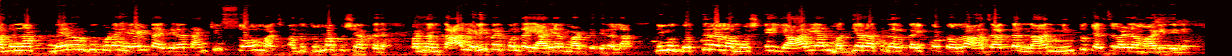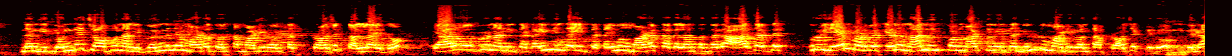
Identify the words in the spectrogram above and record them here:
ಅದನ್ನ ಬೇರೆಯವ್ರಿಗೂ ಕೂಡ ಹೇಳ್ತಾ ಇದ್ದೀರಾ? ಥ್ಯಾಂಕ್ ಯು ಸೋ ಮಚ್ ಅದು ತುಂಬಾ ಖುಷಿ ಆಗ್ತದೆ. ಬಟ್ ನನ್ನ ಕಾಲು ಎಳಿಬೇಕು ಅಂತ ಯಾರ್ಯಾರು ಮಾಡ್ತಿದ್ದೀರಲ್ಲ, ನಿಮಗೆ ಗೊತ್ತಿರಲ್ಲ ಮೋಸ್ಟ್ಲಿ ಯಾರ್ಯಾರು ಮಧ್ಯರಾತ್ರಿನಲ್ಲಿ ಕೈ ಕೊಟ್ಟೋದ್ರು ಆ ಜಾಗದಲ್ಲಿ ನಾನು ನಿಂತು ಕೆಲಸಗಳನ್ನ ಮಾಡಿದ್ದೀನಿ. ನಂದು ಇದೊಂದೇ ಜಾಬು ನಾನು ಇದೊಂದನ್ನೇ ಮಾಡೋದು ಅಂತ ಮಾಡಿರುವಂತ ಪ್ರಾಜೆಕ್ಟ್ ಅಲ್ಲ ಇದು. ಯಾರೋ ಒಬ್ರು ನಾನು ಇಂಥ ಟೈಮಿಂದ ಇಂಥ ಟೈಮಿಗೆ ಮಾಡಕ್ಕಾಗಲ್ಲ ಅಂತಂದಾಗ ಆ ಜಾಗದಲ್ಲಿ ಇವರು ಏನ್ ಮಾಡ್ಬೇಕು ಹೇಳು, ನಾನ್ ನಿಂತ್ಕೊಂಡು ಮಾಡ್ತೀನಿ ಅಂತ ನಿಂತು ಮಾಡಿರುವಂತ ಪ್ರಾಜೆಕ್ಟ್ ಇದು. ಇದನ್ನ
